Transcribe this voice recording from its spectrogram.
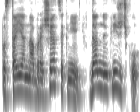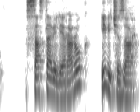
постоянно обращаться к ней. Данную книжечку составили Рарок и Вичезар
